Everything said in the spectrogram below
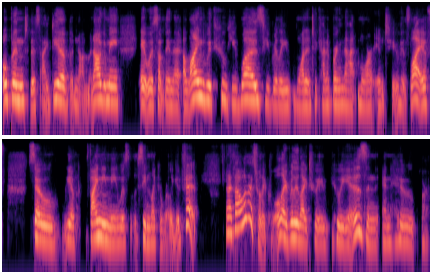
open to this idea of the non-monogamy. It was something that aligned with who he was. He really wanted to kind of bring that more into his life. So, you know, finding me was seemed like a really good fit. And I thought, well, that's really cool. I really liked who he who he is and and who or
